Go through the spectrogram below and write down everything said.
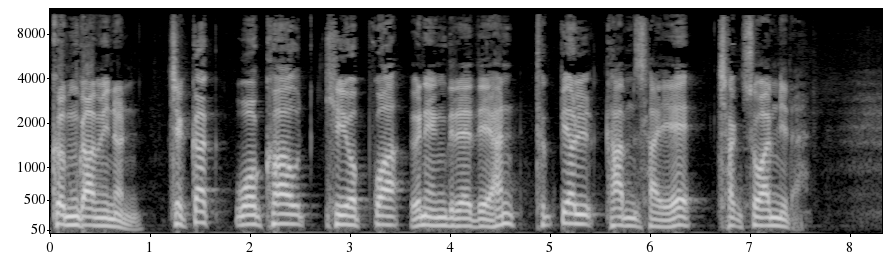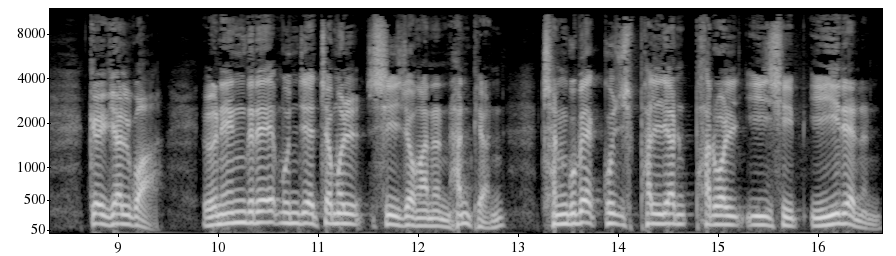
금감위는 즉각 워크아웃 기업과 은행들에 대한 특별 감사에 착수합니다. 그 결과 은행들의 문제점을 시정하는 한편 1998년 8월 22일에는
